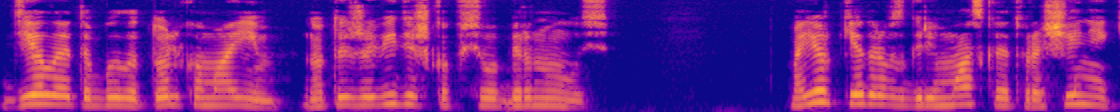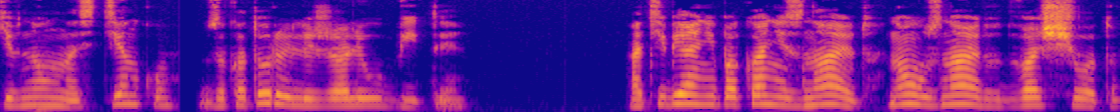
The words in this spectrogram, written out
Дело это было только моим, но ты же видишь, как все обернулось». Майор Кедров с гримаской отвращения кивнул на стенку, за которой лежали убитые. «А тебя они пока не знают, но узнают в два счета.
